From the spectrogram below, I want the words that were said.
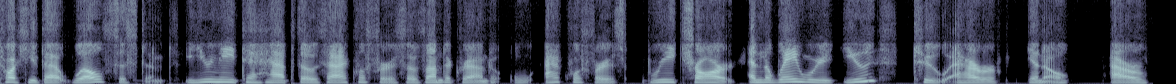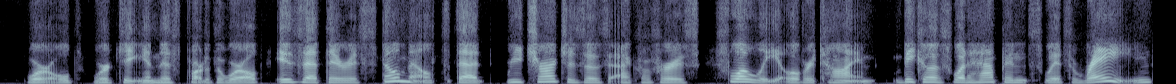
talking about well systems, you need to have those aquifers, those underground aquifers recharge. And the way we're used to our, you know, our world, working in this part of the world, is that there is snowmelt that recharges those aquifers slowly over time. Because what happens with rain,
